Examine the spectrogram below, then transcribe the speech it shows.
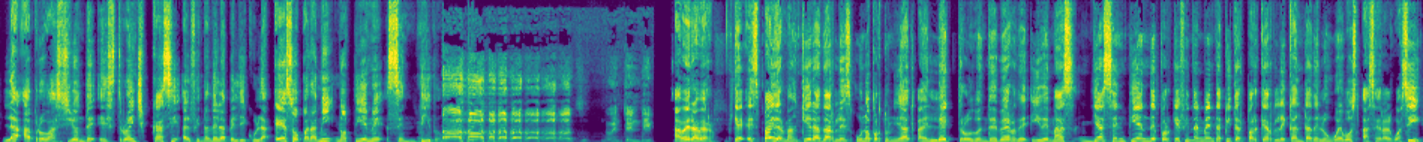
la aprobación de Strange casi al final de la película. Eso para mí no tiene sentido. No entendí. A ver, a ver, que Spider-Man quiera darles una oportunidad a Electro, Duende Verde y demás, ya se entiende porque finalmente a Peter Parker le canta de los huevos hacer algo así.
